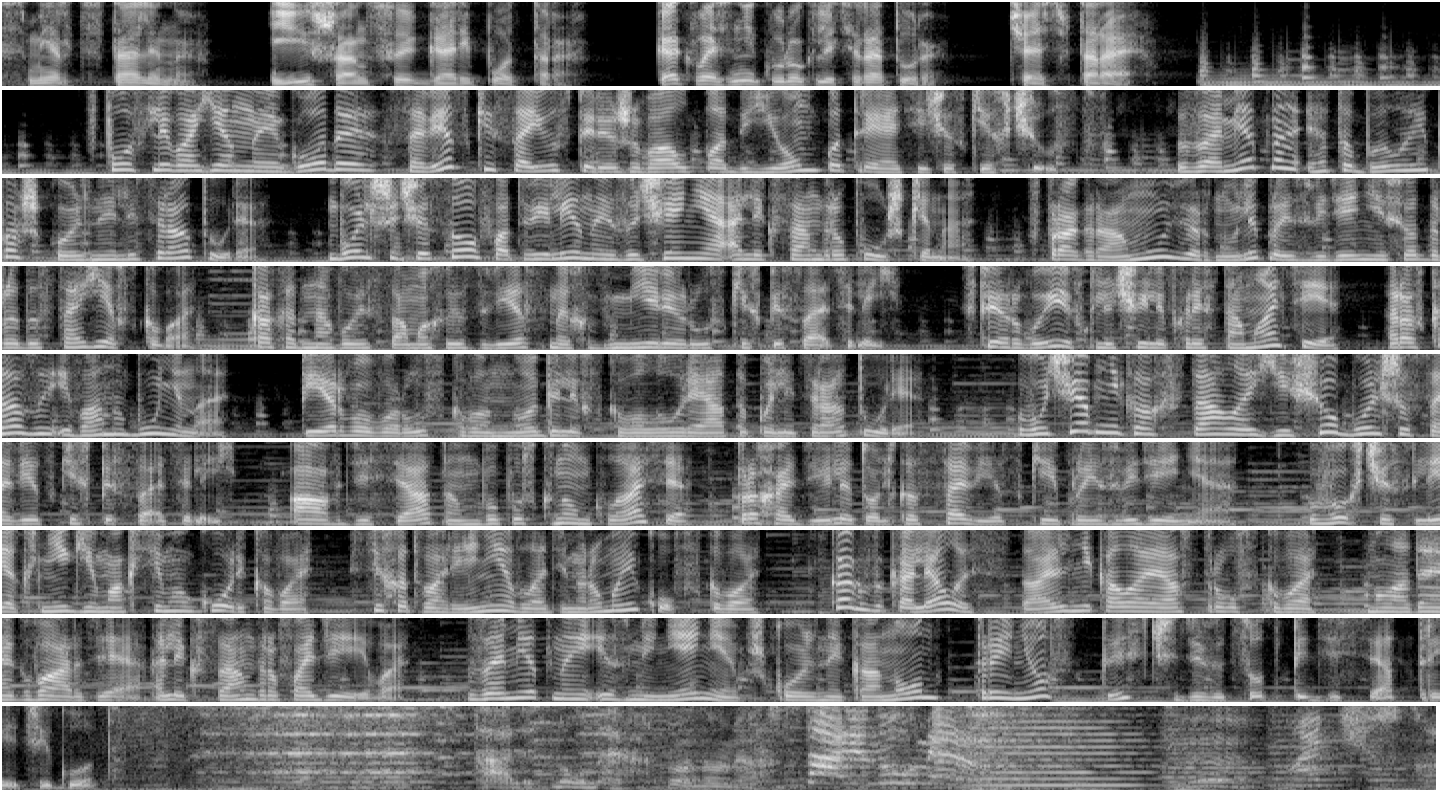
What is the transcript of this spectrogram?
Смерть Сталина и шансы Гарри Поттера. Как возник урок литературы? Часть вторая. В послевоенные годы Советский Союз переживал подъем патриотических чувств. Заметно это было и по школьной литературе. Больше часов отвели на изучение Александра Пушкина. В программу вернули произведение Федора Достоевского, как одного из самых известных в мире русских писателей. Впервые включили в хрестоматии рассказы Ивана Бунина, первого русского Нобелевского лауреата по литературе. В учебниках стало еще больше советских писателей, а в 10 выпускном классе проходили только советские произведения – в их числе книги Максима Горького, стихотворения Владимира Маяковского, «Как закалялась сталь» Николая Островского, «Молодая гвардия» Александра Фадеева. Заметные изменения в школьный канон принес 1953 год. Сталин умер. Он умер. Сталин умер! Мать честная.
